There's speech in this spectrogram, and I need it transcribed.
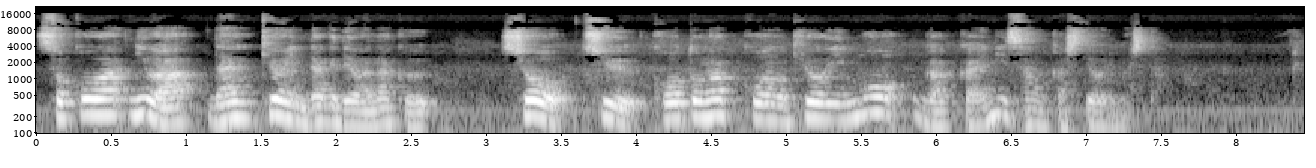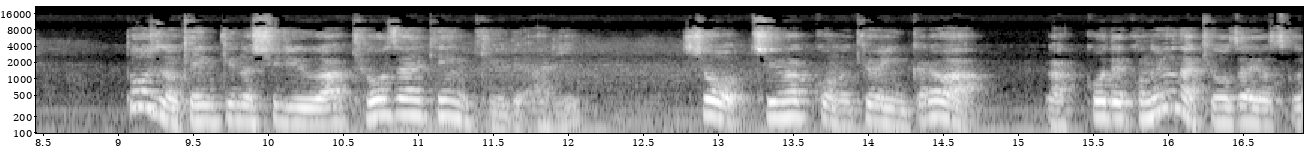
そこはには大学教員だけではなく小中高等学校の教員も学会に参加しておりました。当時の研究の主流は教材研究であり小中学校の教員からは学校でこのような教材を使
